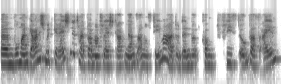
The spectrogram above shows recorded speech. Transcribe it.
ähm, wo man gar nicht mit gerechnet hat, weil man vielleicht gerade ein ganz anderes Thema hat und dann wird, kommt, fließt irgendwas ein,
